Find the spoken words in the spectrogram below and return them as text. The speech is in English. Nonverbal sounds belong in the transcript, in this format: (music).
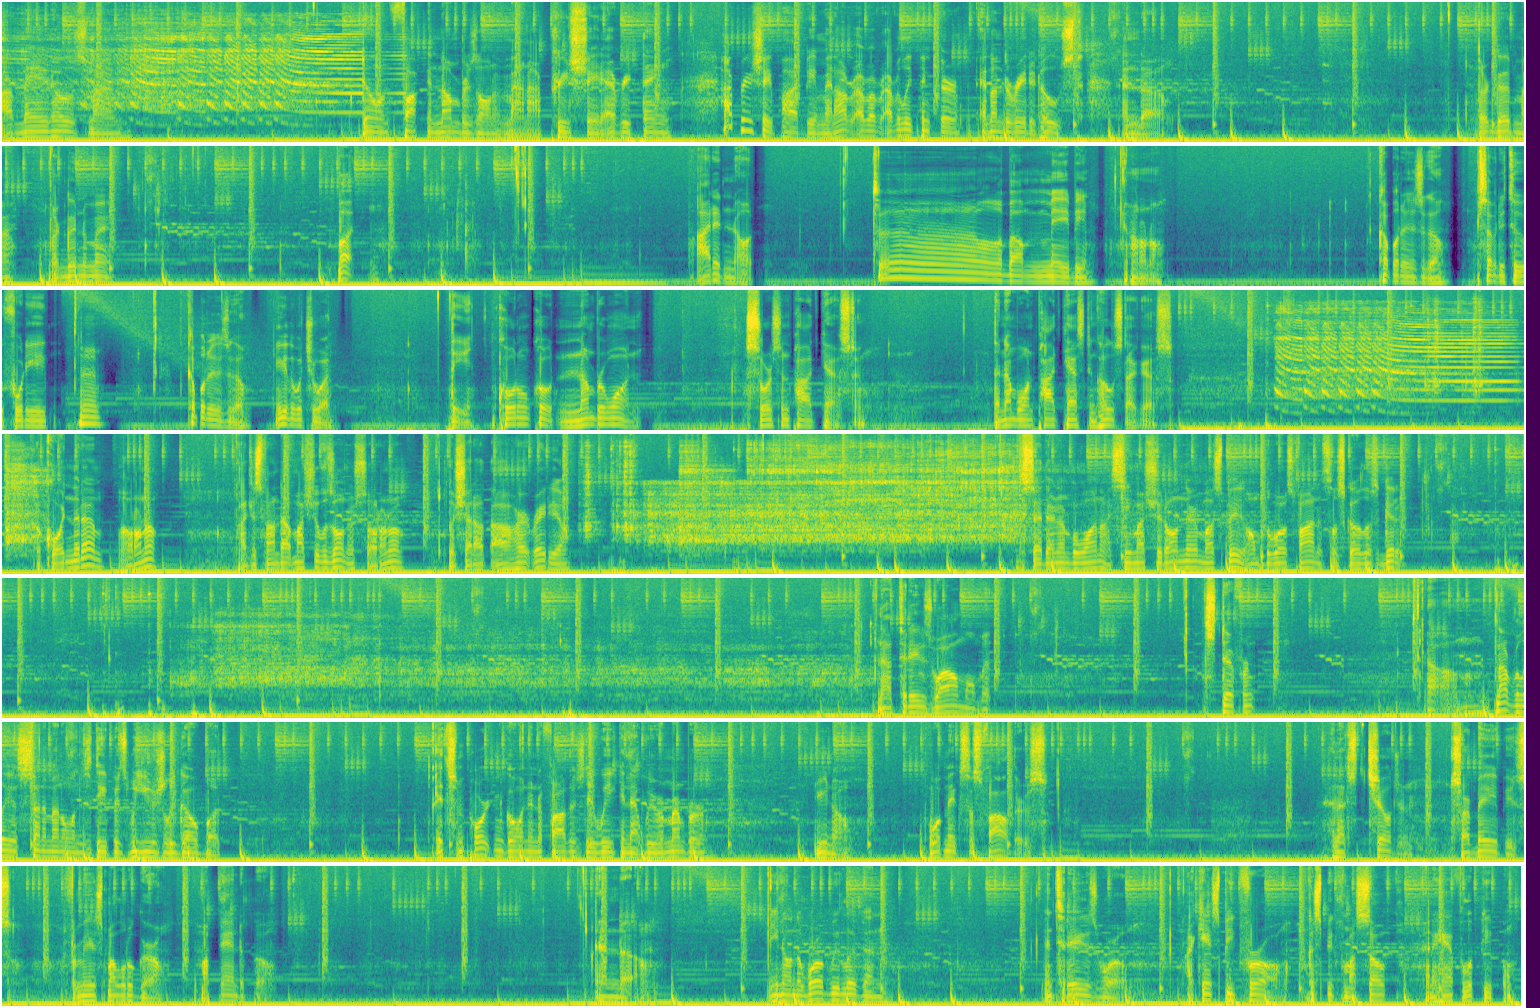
Our main host, man. Doing fucking numbers on it, man. I appreciate everything. I appreciate Podbean, man. I, I, I really think they're an underrated host. And, uh, they're good, man. They're good to me. But I didn't know it. Uh, about maybe, I don't know. A couple days ago. 72, 48. Eh, a couple days ago. Either which way. The quote unquote number one source in podcasting. The number one podcasting host, I guess. According to them, I don't know. I just found out my shit was on there, so I don't know. But shout out to iHeartRadio. Said they're number one. I see my shit on there. Must be home of the world's finest. Let's go. Let's get it. Now today's wild moment. It's different. Um, not really as sentimental and as deep as we usually go, but it's important going into Father's Day weekend that we remember, you know, what makes us fathers. And that's the children. It's our babies. For me, it's my little girl, my panda poo. And, uh, you know, in the world we live in, in today's world, I can't speak for all. I can speak for myself and a handful of people.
